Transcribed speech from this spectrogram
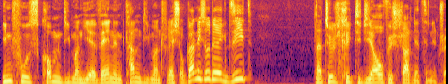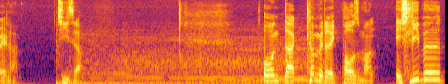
Infos kommen, die man hier erwähnen kann, die man vielleicht auch gar nicht so direkt sieht, natürlich kriegt ihr die auf. Wir starten jetzt in den Trailer. Teaser. Und da können wir direkt Pause machen. Ich liebe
